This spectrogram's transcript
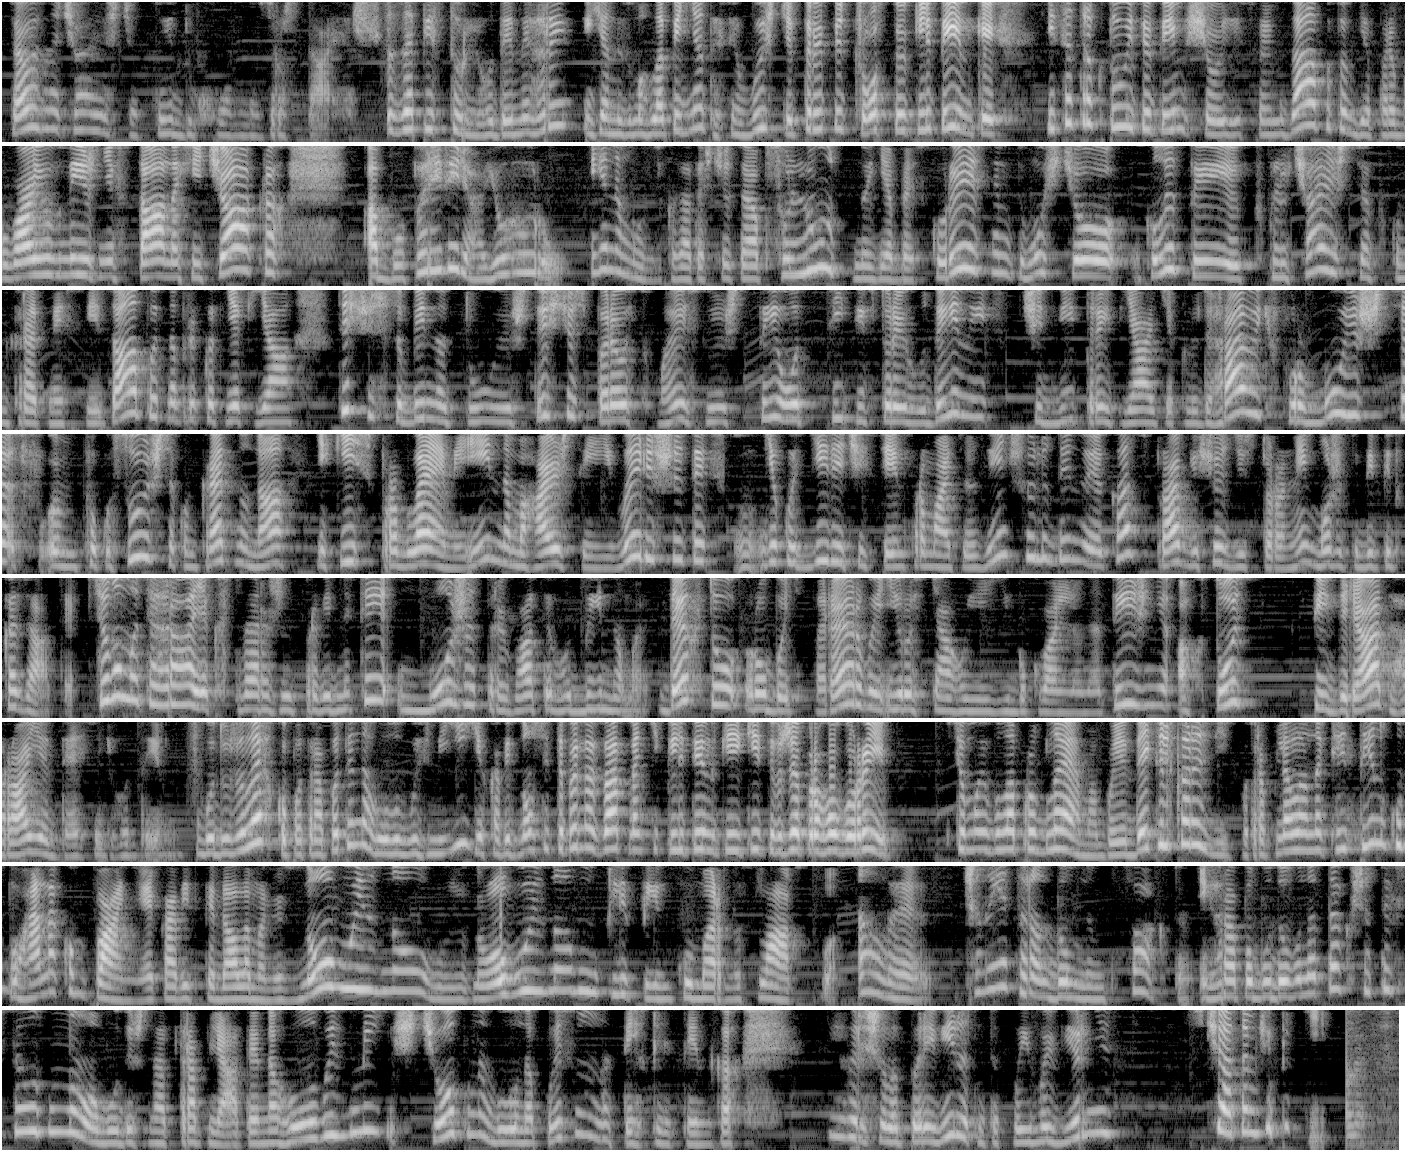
Це означає, що ти духовно зростаєш. За півтори години гри я не змогла піднятися вище 36-ї клітинки, і це трактується тим, що зі своїм запитом я перебуваю в нижніх станах і чакрах або перевіряю гру. Я не можу сказати, що це абсолютно є безкорисним, тому що коли ти включаєшся в конкретний свій запит, наприклад, як я, ти щось собі нотуєш, ти щось переосмислюєш, ти от ці півтори години чи 2, 3, 5, як люди грають, формуєшся, ем, фокусуєшся конкретно на якійсь проблемі і намагаєшся її вирішити, якось ділячись цією інформацією з іншою людиною, яка справді щось зі сторони може тобі підказати. В цілому ця гра, як стверджують провідники, може тривати годинами. Дехто робить перерви і розтягує її буквально на тижні, а хтось підряд грає 10 годин. Бо дуже легко потрапити на голову змії, яка відносить тебе назад на ті клітинки, які ти вже проговорив. В цьому і була проблема, бо я декілька разів потрапляла на клітинку погана компанія, яка відкидала мене знову і знову, і знову і знову у клітинку марнославство. Але чи не є це рандомним фактом? І гра побудована так, що ти все одно будеш натрапляти на голови змій, що б не було написано на тих клітинках. І вирішила перевірити таку ймовірність з чатом GPT.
